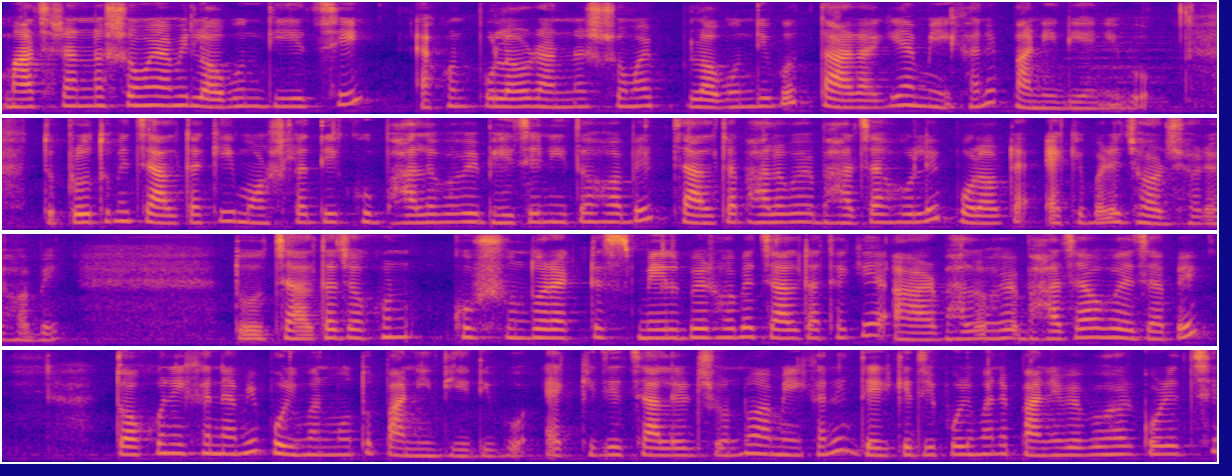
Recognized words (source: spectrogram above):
মাছ রান্নার সময় আমি লবণ দিয়েছি। এখন পোলাও রান্নার সময় লবণ দিব, তার আগে আমি এখানে পানি দিয়ে নিব। তো প্রথমে চালটাকেই মশলা দিয়ে খুব ভালোভাবে ভেজে নিতে হবে। চালটা ভালোভাবে ভাজা হলে পোলাওটা একেবারে ঝরঝরে হবে। তো চালটা যখন খুব সুন্দর একটা স্মেল বের হবে চালটা থেকে আর ভালোভাবে ভাজাও হয়ে যাবে, তখন এখানে আমি পরিমাণ মতো পানি দিয়ে দিব। এক কেজি চালের জন্য আমি এখানে দেড় কেজি পরিমাণে পানি ব্যবহার করেছি।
